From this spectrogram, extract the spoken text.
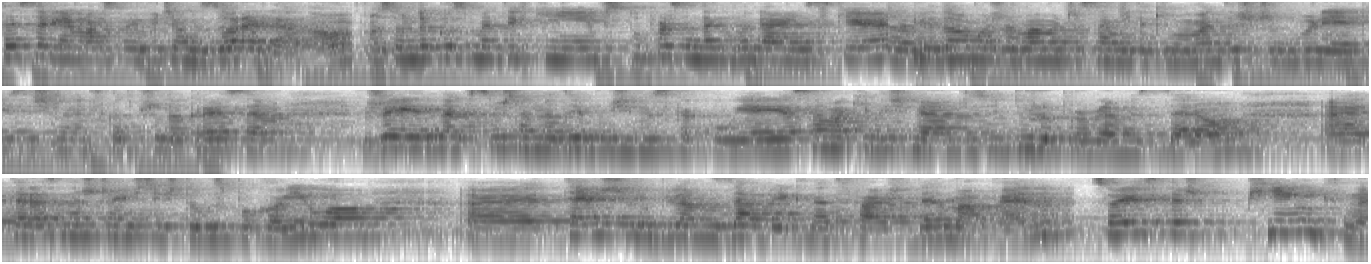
Ta seria ma w sobie wyciąg z oregano. Są to kosmetyki w 100% wegańskie. Wiadomo, że mamy czasami takie momenty, szczególnie jak jesteśmy na przykład przed okresem, że jednak coś tam na tej buzi wyskakuje. Ja sama kiedyś miałam dosyć duże problemy z cerą. E, Teraz na szczęście się to uspokoiło. E, Też robiłam zabieg na twarz Dermapen, co jest też piękne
